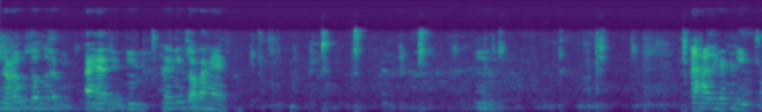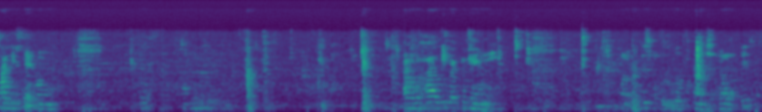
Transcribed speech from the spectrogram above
No, it was so good. I had to. Mm. Couldn't even talk. I had. Mm. I highly recommend trying this at home. would highly recommend. This one was a little crunchy, I don't want this.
